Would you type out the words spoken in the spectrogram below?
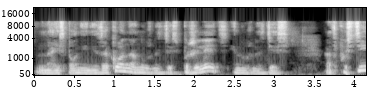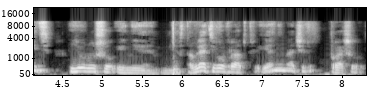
на исполнении закона, а нужно здесь пожалеть, и нужно здесь отпустить юношу и не, не оставлять его в рабстве. И они начали спрашивать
